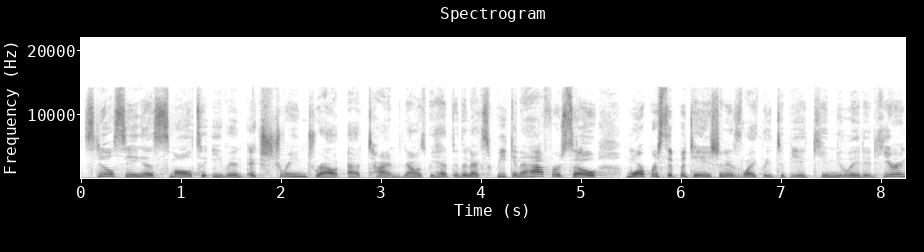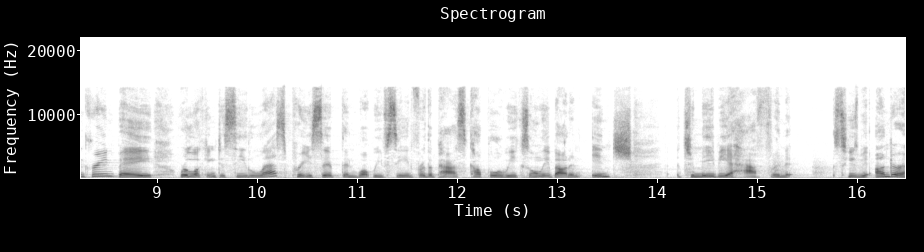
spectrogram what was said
still seeing a small to even extreme drought at times. Now, as we head through the next week and a half or so, more precipitation precipitation is likely to be accumulated. Here in Green Bay, we're looking to see less precip than what we've seen for the past couple of weeks, only about an inch to maybe a half an excuse me, under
